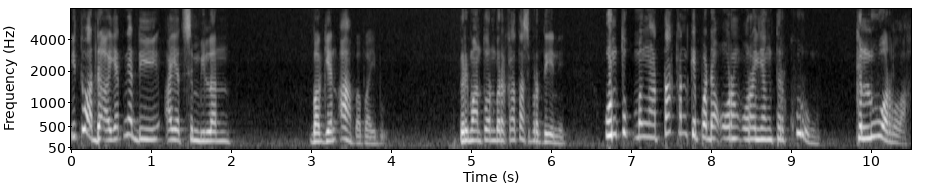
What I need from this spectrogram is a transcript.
Itu ada ayatnya di ayat 9 bagian A Bapak Ibu. Firman Tuhan berkata seperti ini. Untuk mengatakan kepada orang-orang yang terkurung, keluarlah.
